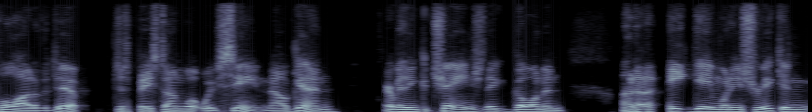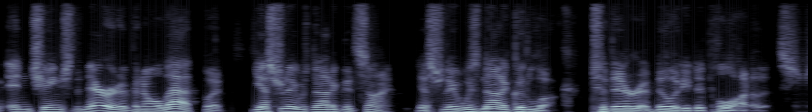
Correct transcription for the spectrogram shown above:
pull out of the dip just based on what we've seen. Now, again, everything could change. They could go on an, on an eight game winning streak and, and change the narrative and all that. But yesterday was not a good sign. Yesterday was not a good look to their ability to pull out of this.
